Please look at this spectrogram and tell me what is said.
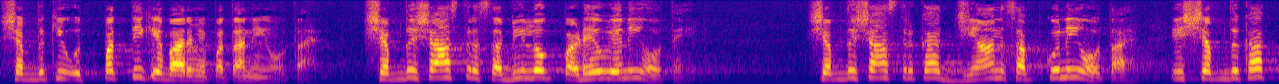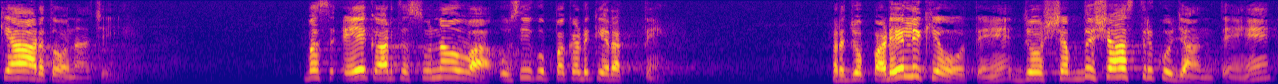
शब्द की उत्पत्ति के बारे में पता नहीं होता है। शब्द शास्त्र सभी लोग पढ़े हुए नहीं होते हैं। शब्द शास्त्र का ज्ञान सबको नहीं होता है। इस शब्द का क्या अर्थ होना चाहिए? बस एक अर्थ सुना हुआ, उसी को पकड़ के रखते हैं। पर जो पढ़े लिखे होते हैं, जो शब्द शास्त्र को जानते हैं,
